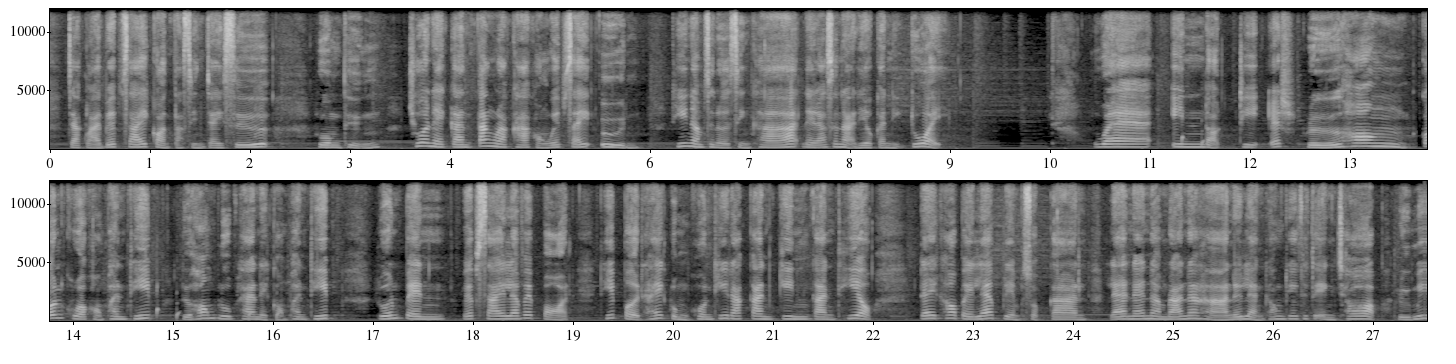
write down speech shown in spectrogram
ๆ จากหลายเว็บไซต์ก่อนตัดสินใจซื้อ รวมถึงช่วยในการตั้งราคาของเว็บไซต์อื่น ที่นำเสนอสินค้าในลักษณะเดียวกันอีกด้วย wherein.th หรือห้องก้นครัวของพันทิป หรือห้อง Blue Planet ของพันทิปล้วนเป็นเว็บไซต์และเว็บบอร์ด ที่เปิดให้กลุ่มคนที่รักการกินการเที่ยว ได้เข้าไปแลกเปลี่ยนประสบการณ์ และแนะนำร้านอาหารในแหล่งท่องเที่ยวที่ตัวเองชอบ หรือไม่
